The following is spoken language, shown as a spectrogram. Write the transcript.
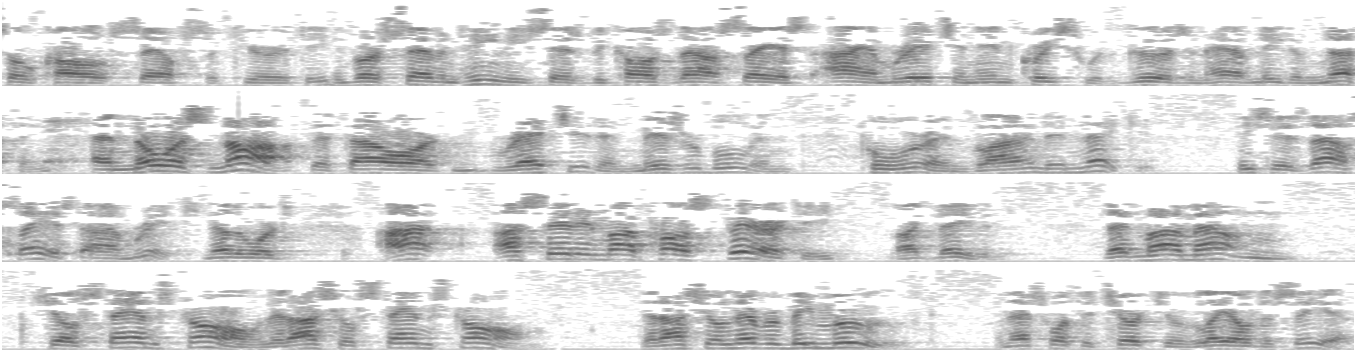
so-called self-security. In verse 17 he says, Because thou sayest, I am rich and increase with goods and have need of nothing, and knowest not that thou art wretched and miserable and poor and blind and naked. He says, Thou sayest, I am rich. In other words, I, I said in my prosperity, like David, that my mountain shall stand strong, that I shall stand strong, that I shall never be moved. And that's what the church of Laodicea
